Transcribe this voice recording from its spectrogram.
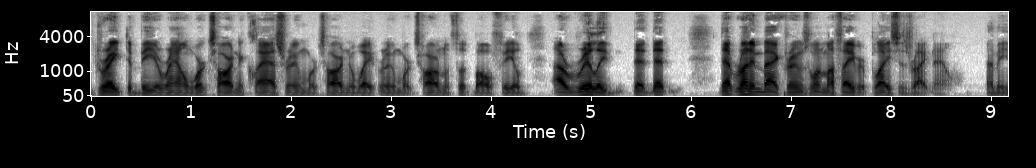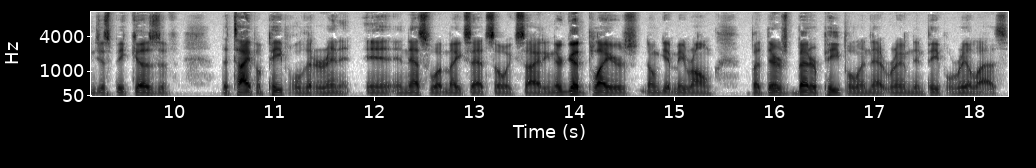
great to be around. Works hard in the classroom, works hard in the weight room, works hard on the football field. I really that that that running back room is one of my favorite places right now. I mean, just because of the type of people that are in it, and, and that's what makes that so exciting. They're good players, don't get me wrong, but there's better people in that room than people realize.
